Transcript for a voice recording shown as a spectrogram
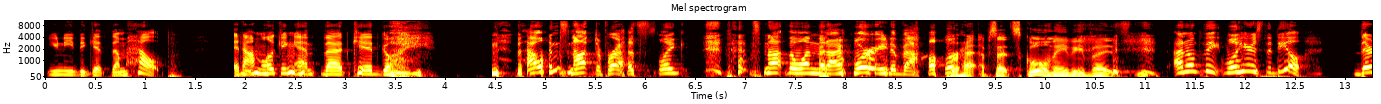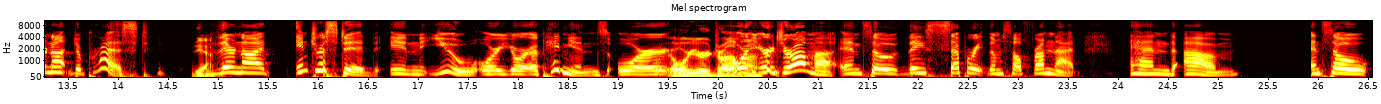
You need to get them help. And I'm looking at that kid going, That one's not depressed. Like, that's not the one that I'm worried about. Perhaps at school maybe, but I don't think, well, here's the deal they're not depressed. yeah. They're not interested in you or your opinions or Or your drama. or your drama and so they separate themselves from that and um and so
